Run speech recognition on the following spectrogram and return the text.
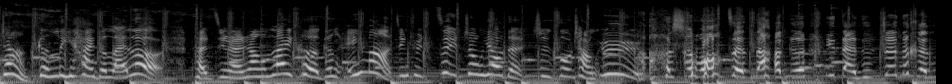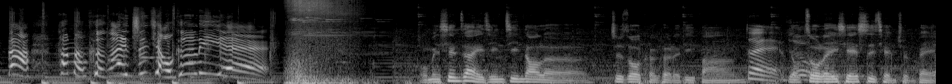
长更厉害的来了，他竟然让赖克跟艾玛进去最重要的制作场域。啊什么？曾大哥，你胆子真的很大，他们很爱吃巧克力耶。我们现在已经进到了制作可可的地方，对，有做了一些事前准备，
